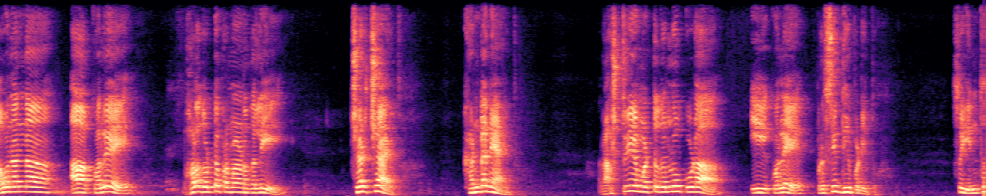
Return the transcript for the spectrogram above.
ಅವನನ್ನು ಆ ಕೊಲೆ ಬಹಳ ದೊಡ್ಡ ಪ್ರಮಾಣದಲ್ಲಿ ಚರ್ಚೆ ಆಯಿತು, ಖಂಡನೆ ಆಯಿತು. ರಾಷ್ಟ್ರೀಯ ಮಟ್ಟದಲ್ಲೂ ಕೂಡ ಈ ಕೊಲೆ ಪ್ರಸಿದ್ಧಿ ಪಡೀತು. ಸೊ ಇಂಥ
